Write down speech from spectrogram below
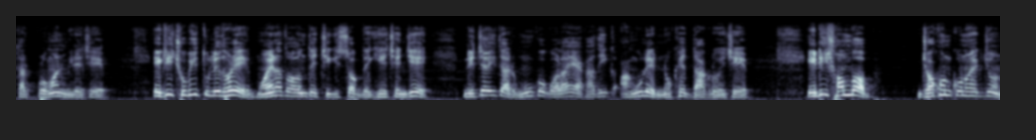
তার প্রমাণ মিলেছে। একটি ছবি তুলে ধরে ময়নাতদন্তের চিকিৎসক দেখিয়েছেন যে নির্যাতিতার মুখ ও গলায় একাধিক আঙুলের নখের দাগ রয়েছে। এটি সম্ভব যখন কোনো একজন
